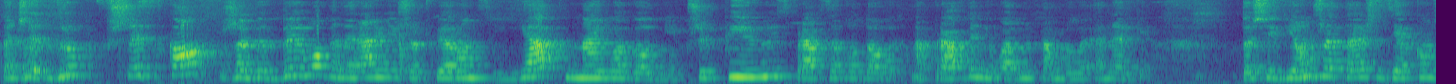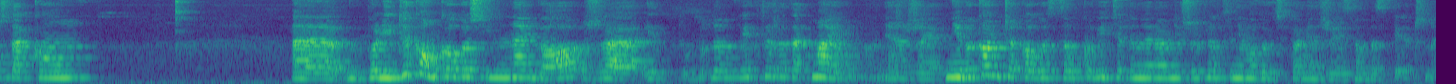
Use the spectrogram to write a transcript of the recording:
Także zrób wszystko, żeby było generalnie rzecz biorąc jak najłagodniej. Przypilnuj spraw zawodowych. Naprawdę nieładne tam były energie. To się wiąże też z jakąś taką e, polityką kogoś innego, że no, niektórzy tak mają, no nie? że jak nie wykończę kogoś całkowicie generalnie rzecz biorąc, nie mogę być pewien, że jestem bezpieczny.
